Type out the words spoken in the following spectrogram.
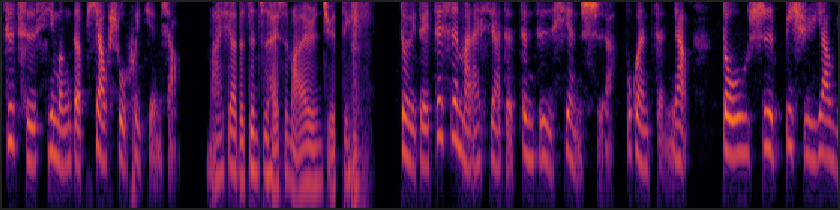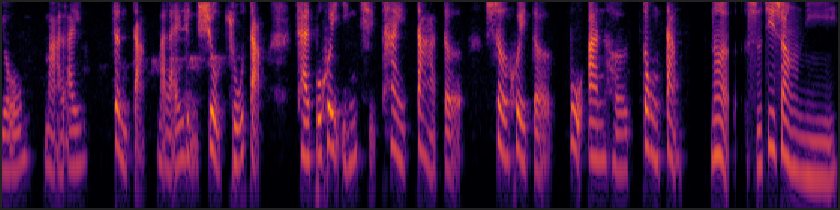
支持西蒙的票数会减少。马来西亚的政治还是马来人决定。对对，这是马来西亚的政治现实啊。不管怎样，都是必须要由马来政党、马来领袖主导，才不会引起太大的社会的不安和动荡。那实际上，你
